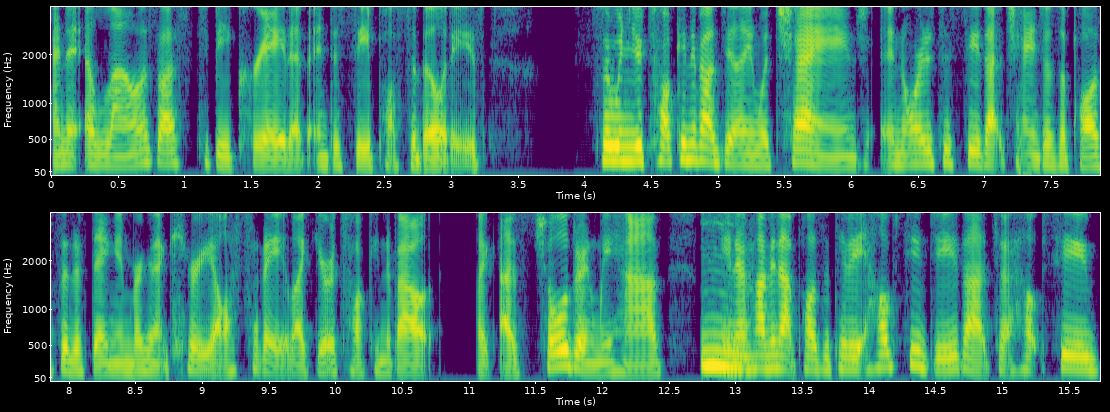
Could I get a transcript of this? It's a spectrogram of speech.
And it allows us to be creative and to see possibilities. So when you're talking about dealing with change, in order to see that change as a positive thing and bring that curiosity, like you're talking about, like as children we have, you know, Mm. having that positivity, it helps you do that. So it helps you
